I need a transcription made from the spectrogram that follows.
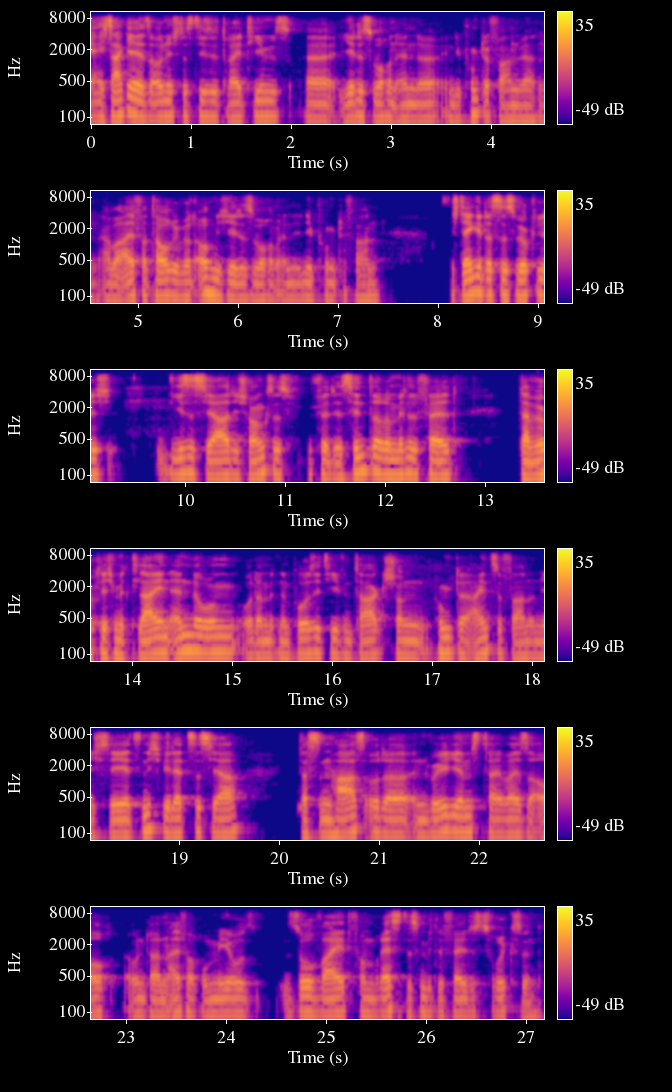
Ja, ich sage ja jetzt auch nicht, dass diese drei Teams äh, jedes Wochenende in die Punkte fahren werden. Aber Alpha Tauri wird auch nicht jedes Wochenende in die Punkte fahren. Ich denke, dass es wirklich dieses Jahr die Chance ist für das hintere Mittelfeld, da wirklich mit kleinen Änderungen oder mit einem positiven Tag schon Punkte einzufahren. Und ich sehe jetzt nicht wie letztes Jahr, dass ein Haas oder ein Williams teilweise auch unter ein Alfa Romeo so weit vom Rest des Mittelfeldes zurück sind.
